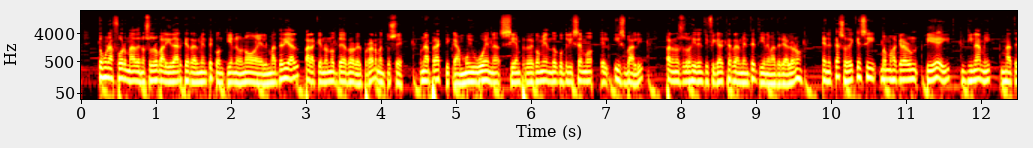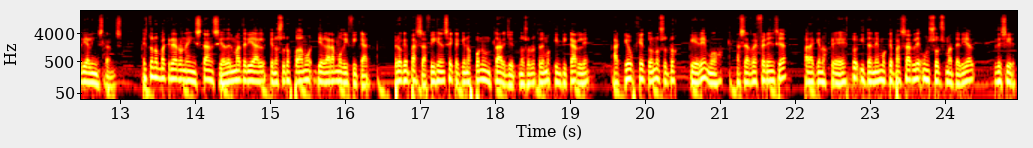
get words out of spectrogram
Esto es una forma de nosotros validar que realmente contiene o no el material para que no nos dé error el programa. Entonces, una práctica muy buena, siempre recomiendo que utilicemos el isValid para nosotros identificar que realmente tiene material o no. En el caso de que sí, vamos a crear un create dynamic material instance. Esto nos va a crear una instancia del material que nosotros podamos llegar a modificar. Pero ¿qué pasa? Fíjense que aquí nos pone un target. Nosotros tenemos que indicarle a qué objeto nosotros queremos hacer referencia para que nos cree esto y tenemos que pasarle un source material, es decir,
